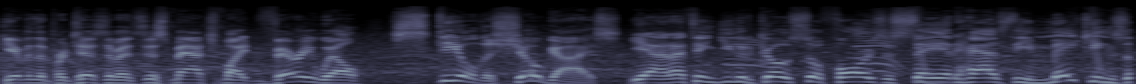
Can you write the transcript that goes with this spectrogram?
Given the participants, this match might very well steal the show, guys. Yeah, and I think you could go so far as to say it has the makings of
